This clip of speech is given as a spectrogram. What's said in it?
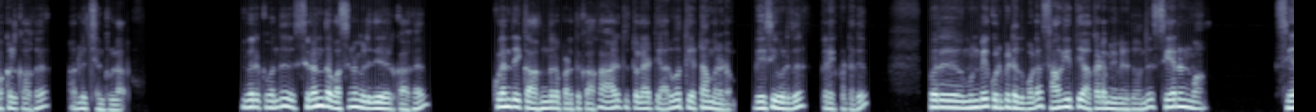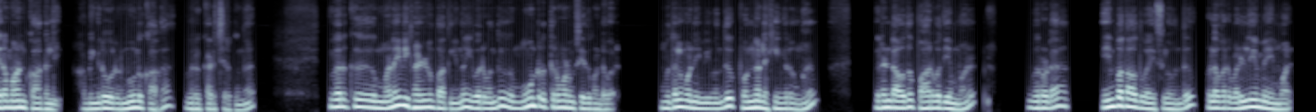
மக்களுக்காக அருளி சென்றுள்ளார். இவருக்கு வந்து சிறந்த வசனம் எழுதியதற்காக குழந்தைக்காகங்கிற படத்துக்காக ஆயிரத்தி தொள்ளாயிரத்தி அறுபத்தி எட்டாம் வருடம் தேசிய விருது கிடைக்கப்பட்டது ஒரு முன்பே குறிப்பிட்டது போல சாகித்ய அகாடமி விருது வந்து சேரன்மா சேரமான் காதலி அப்படிங்கிற ஒரு நூலுக்காக இவருக்கு கிடைச்சிருக்குங்க. இவருக்கு மனைவிகள்னு பார்த்தீங்கன்னா இவர் வந்து மூன்று திருமணம் செய்து கொண்டவர். முதல் மனைவி வந்து பொன்னழகிங்கிறவங்க இரண்டாவது பார்வதி அம்மாள் இவரோட ஐம்பதாவது வயசுல வந்து புலவர் வள்ளியம்மை அம்மாள்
